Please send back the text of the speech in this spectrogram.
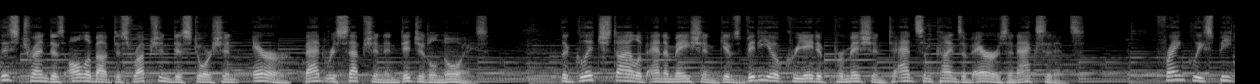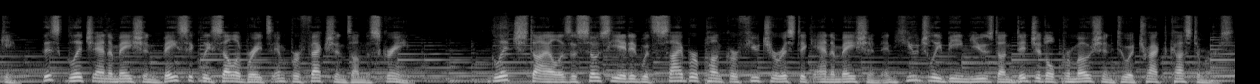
This trend is all about disruption distortion, error, bad reception and digital noise. The glitch style of animation gives video creative permission to add some kinds of errors and accidents. Frankly speaking, this glitch animation basically celebrates imperfections on the screen. Glitch style is associated with cyberpunk or futuristic animation and hugely being used on digital promotion to attract customers.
